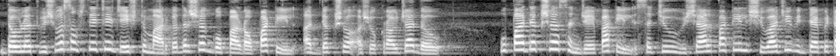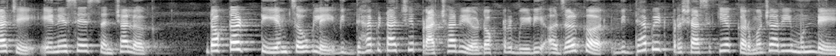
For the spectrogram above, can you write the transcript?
दौलत विश्वसंस्थेचे ज्येष्ठ मार्गदर्शक गोपाळराव पाटील अध्यक्ष अशोकराव जाधव उपाध्यक्ष संजय पाटील सचिव विशाल पाटील शिवाजी विद्यापीठाचे एन एस एस संचालक डॉक्टर टी एम चौगले विद्यापीठाचे प्राचार्य डॉक्टर बी डी अजळकर विद्यापीठ प्रशासकीय कर्मचारी मुंडे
